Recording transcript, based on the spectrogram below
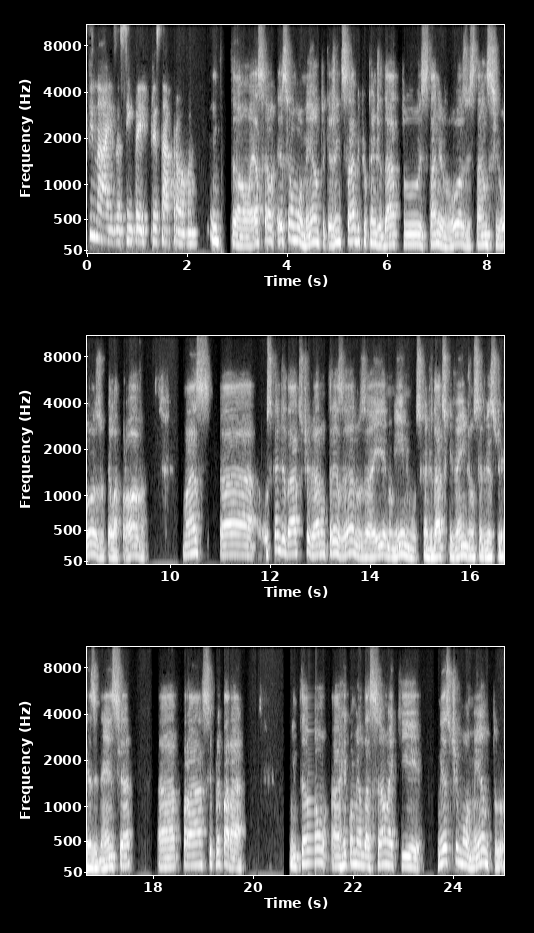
finais, assim, para ele prestar a prova? Então, essa, esse é um momento que a gente sabe que o candidato está nervoso, está ansioso pela prova, mas uh, os candidatos tiveram três anos aí, no mínimo, os candidatos que vêm de um serviço de residência, uh, para se preparar. Então, a recomendação é que, neste momento,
